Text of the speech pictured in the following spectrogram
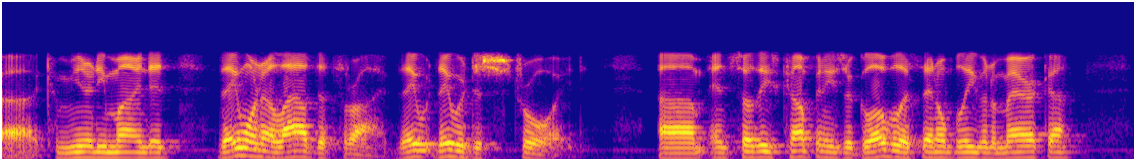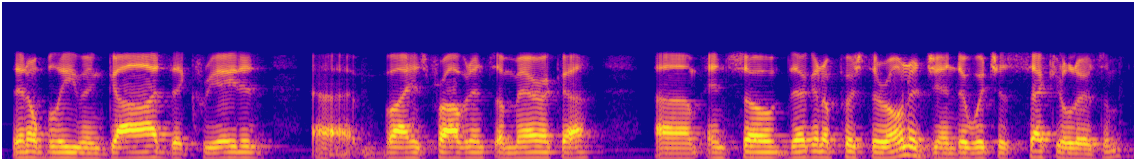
uh, community minded. They weren't allowed to thrive. They were they were destroyed. Um, and so these companies are globalists. They don't believe in America. They don't believe in God that created uh, by His providence America. Um, and so they're going to push their own agenda, which is secularism,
